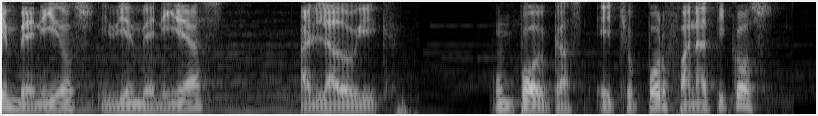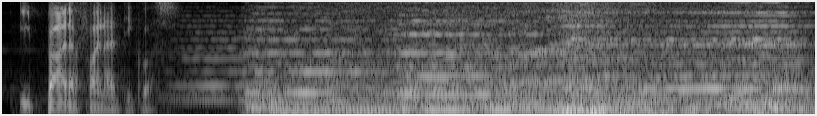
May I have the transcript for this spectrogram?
Bienvenidos y bienvenidas al Lado Geek, un podcast hecho por fanáticos y para fanáticos.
